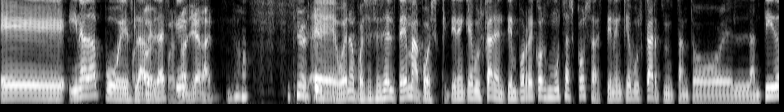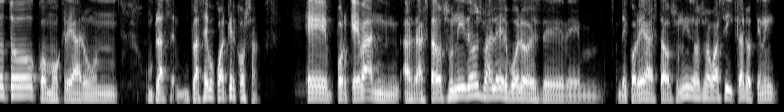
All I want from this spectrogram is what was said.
Eh, y nada, pues, Pues la no, verdad pues es no que. llegan, ¿no? Eh, bueno, pues ese es el tema, pues que tienen que buscar en tiempo récord muchas cosas. Tienen que buscar t- tanto el antídoto como crear un, un, place- un placebo, cualquier cosa. Eh, porque van a, a Estados Unidos, ¿vale? El vuelo es de, de, mm, de Corea a Estados Unidos o algo así. Claro, tienen,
